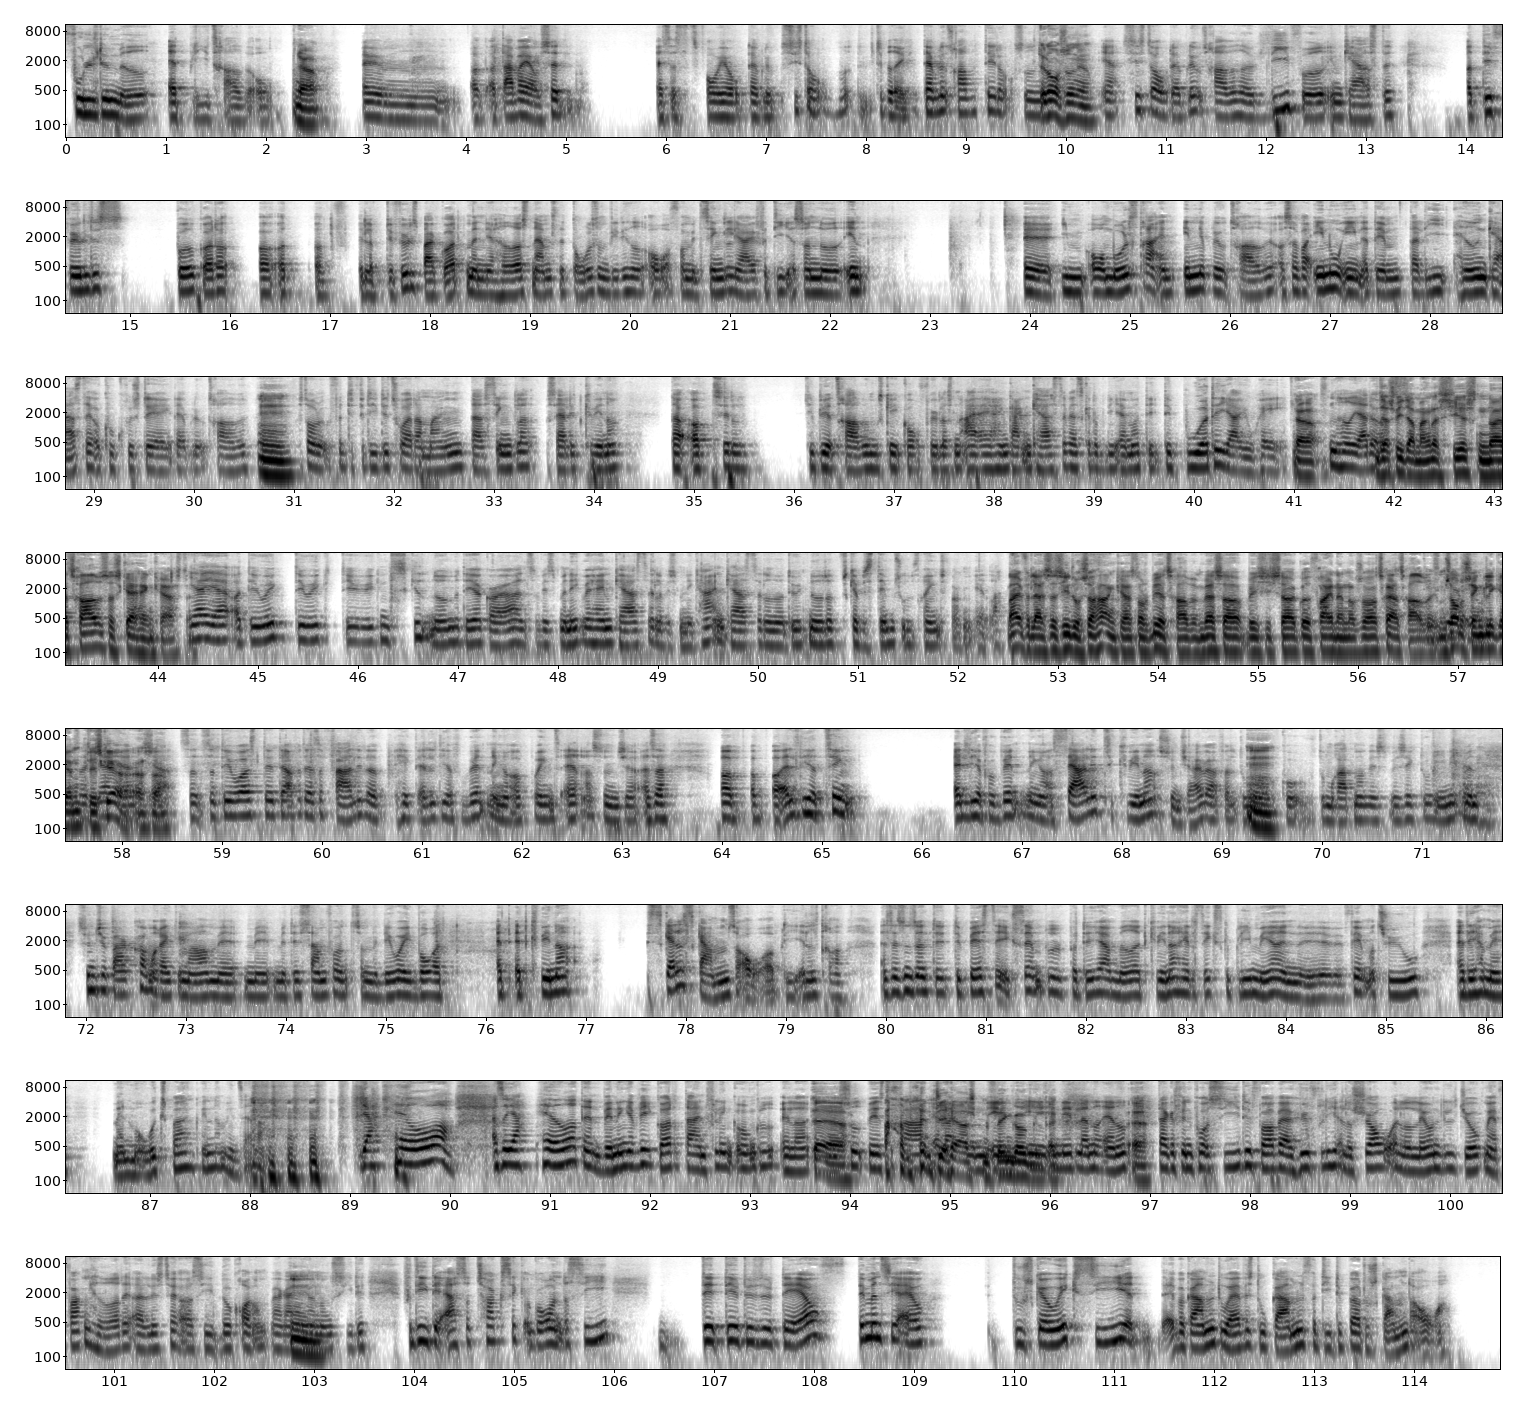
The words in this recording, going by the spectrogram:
fulgte med at blive 30 år. Ja. Øhm, og, og der var jeg jo selv, altså forrige år, da jeg blev, sidste år, det ved jeg ikke, jeg blev 30, det er et år siden. Det er et år siden, ja. Ja, sidste år, da jeg blev 30, havde jeg jo lige fået en kæreste, og det føltes både godt og, og, og, og eller det føltes bare godt, men jeg havde også nærmest lidt dårlig samvittighed over for mit single-jeg, fordi jeg så nåede ind øh, i, over målstregen, inden jeg blev 30, og så var endnu en af dem, der lige havde en kæreste og kunne krydse det af, da jeg blev 30. Mm. Forstår du? Fordi, fordi det tror jeg, der er mange, der er singler, særligt kvinder, der op til de bliver 30, måske går og føler sådan, ej, jeg har engang en kæreste, hvad skal der blive af mig? Det, det burde jeg jo have. Ja. Sådan havde jeg det Det er også. også fordi, der er mange, der siger sådan, når jeg er 30, så skal jeg have en kæreste. Ja, ja, og det er, jo ikke, det, er jo ikke, det er jo ikke en skid noget med det at gøre. Altså, hvis man ikke vil have en kæreste, eller hvis man ikke har en kæreste eller noget, det er jo ikke noget, der skal bestemmes ud fra ens fucking alder. Nej, for lad os så sige, at du så har en kæreste, når du bliver 30, men hvad så, hvis I så er gået fra hinanden, og så er 33? Jamen, så er du single igen. det sker, ja, ja, altså. Ja. Så, så det er jo også det er derfor, det er så farligt at hægte alle de her forventninger op på ens alder, synes jeg. Altså, og, og, og alle de her ting, alle de her forventninger, og særligt til kvinder, synes jeg i hvert fald, du, mm. må, du må rette mig, hvis, hvis ikke du er enig, men synes jeg bare kommer rigtig meget med, med, med det samfund, som vi lever i, hvor at, at, at kvinder skal skamme sig over at blive ældre. Altså jeg synes, at det, det bedste eksempel på det her med, at kvinder helst ikke skal blive mere end øh, 25, er det her med, man må jo ikke spørge en kvinde om hendes alder. jeg hader, altså jeg hader den vending. Jeg ved godt, at der er en flink onkel, eller Ja, ja. en sød bedstefar, er eller en, en flink onkel, en, der- en et eller andet andet, Ja. ja. der kan finde på at sige det for at være høflig, eller sjov, eller lave en lille joke, men jeg fucking hader det, og jeg har lyst til at sige luk røven, hver gang mm. jeg hører nogen sige det. Fordi det er så toxic at gå rundt og sige. Det, det, det, det, det er jo, det man siger er jo, du skal jo ikke sige, at, at hvor gammel du er, hvis du er gammel, fordi det bør du skamme dig over.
